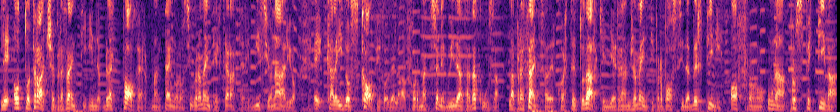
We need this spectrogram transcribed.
Le otto tracce presenti in Black Poker mantengono sicuramente il carattere visionario e caleidoscopico della formazione guidata da Cusa. La presenza del quartetto d'archi e gli arrangiamenti proposti da Bertini offrono una prospettiva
